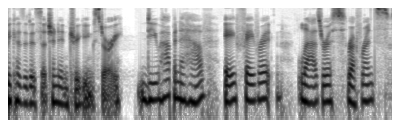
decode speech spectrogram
because it is such an intriguing story. Do you happen to have a favorite Lazarus reference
